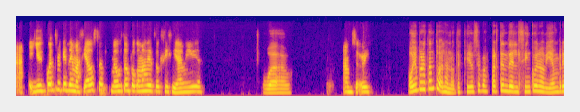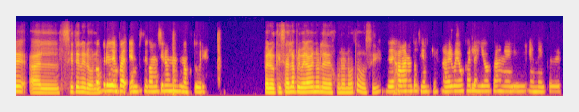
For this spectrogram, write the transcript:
ah, yo encuentro que es demasiado. Me gusta un poco más de toxicidad en mi vida. Wow. I'm sorry. Oye, pero están todas las notas que yo sepa. Parten del 5 de noviembre al 7 de enero, ¿no? Pero empa- em- se conocieron en octubre. Pero quizás la primera vez no le dejó una nota, ¿o sí? Le dejaba nota siempre. A ver, voy a buscarlas yo acá en el, en el PDF.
